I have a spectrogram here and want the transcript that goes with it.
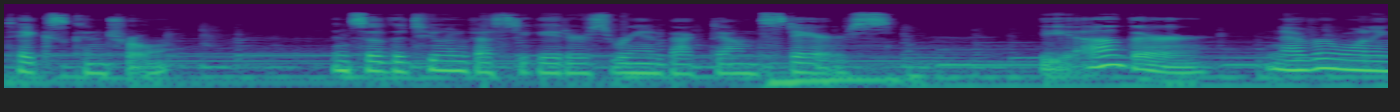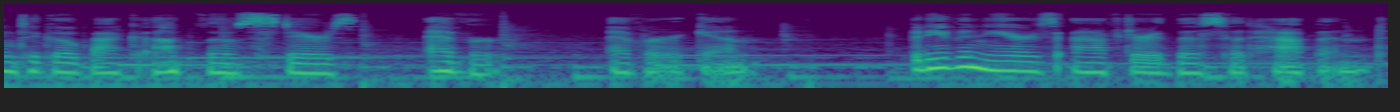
takes control. And so the two investigators ran back downstairs. The other never wanting to go back up those stairs ever, ever again. But even years after this had happened,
